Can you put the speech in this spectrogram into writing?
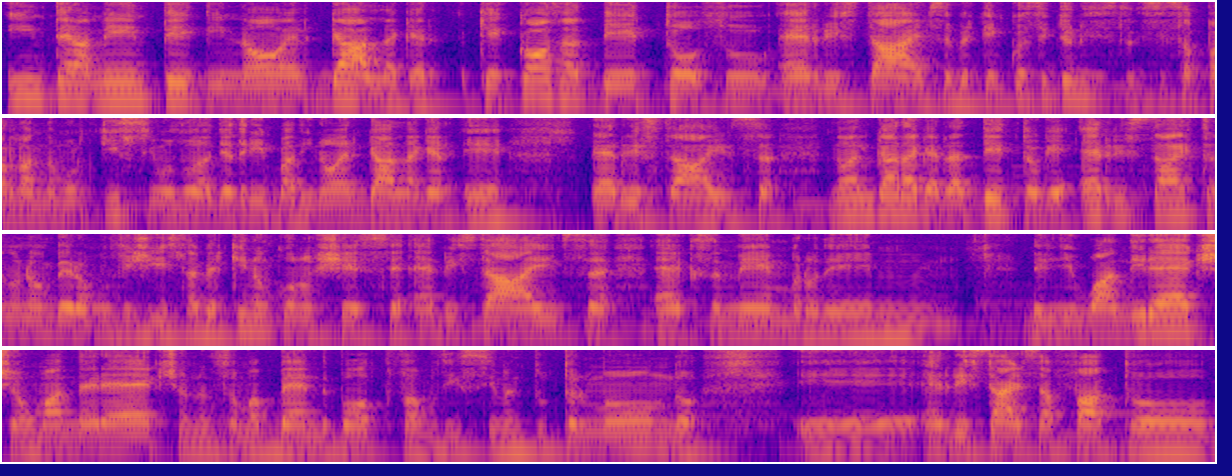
interamente di Noel Gallagher. Che cosa ha detto su Harry Styles? Perché in questi giorni si sta, si sta, parlando moltissimo sulla diatriba di Noel Gallagher e Harry Styles. Noel Gallagher ha detto che Harry Styles non è un vero musicista. Per chi non conoscesse Harry Styles, ex membro de, degli One Direction, One Direction, insomma, band pop famosissima in tutto il mondo. E Harry Styles ha fatto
